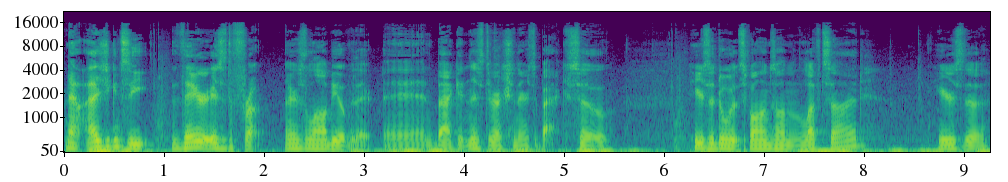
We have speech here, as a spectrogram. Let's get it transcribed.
Now, as you can see, there is the front. There's the lobby over there. And back in this direction, there's the back. So, here's the door that spawns on the left side. Here's the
